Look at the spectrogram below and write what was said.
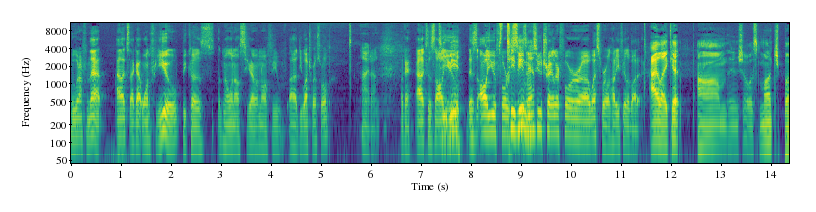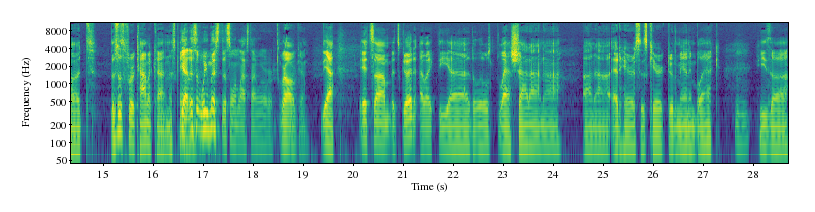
moving on from that, Alex, I got one for you because no one else here. I don't know if you uh, do you watch Westworld. No, I don't. Okay, Alex, this is all TV. you. This is all you for TV, season man. two trailer for uh, Westworld. How do you feel about it? I like it. Um, they didn't show us much, but this is for Comic Con. This came Yeah, this is, we missed this one last time we were. Oh, okay. Yeah, it's um, it's good. I like the uh, the little last shot on uh, on uh, Ed Harris's character, the Man in Black. Mhm. He's uh,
